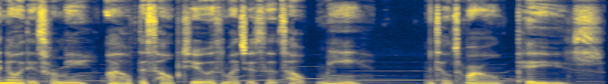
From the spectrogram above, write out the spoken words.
I know it is for me. I hope this helped you as much as it's helped me. Until tomorrow, peace.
